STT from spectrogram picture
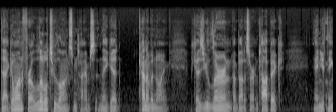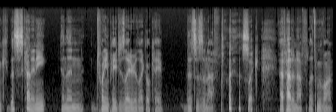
that go on for a little too long sometimes, and they get kind of annoying because you learn about a certain topic and you think this is kind of neat. And then 20 pages later, you're like, okay, this is enough. it's like, I've had enough. Let's move on.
